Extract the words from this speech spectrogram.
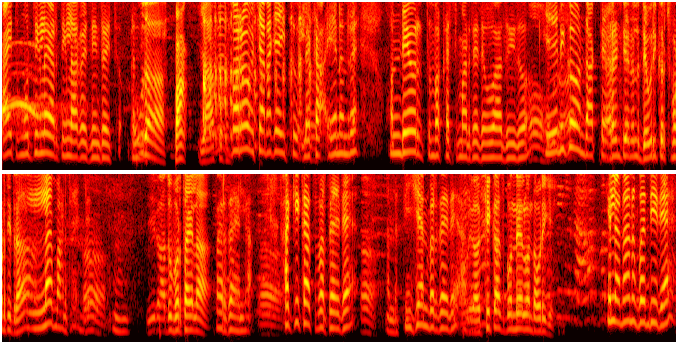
ಆಯ್ತು ಮೂರು ತಿಂಗಳ ಎರಡು ತಿಂಗಳು ಆಗೋಯ್ತು ನಿಂತೋಯ್ತು ಹೌದಾ? ಯಾಕೆ ಬರೋ ಚೆನ್ನಾಗೇ ಇತ್ತು. ಲೆಕ್ಕ ಏನಂದ್ರೆ ಒಂದ್ ದೇವ್ರಿಗೆ ತುಂಬಾ ಖರ್ಚು ಮಾಡ್ತಾ ಇದ್ದೆವು ಅದು ಇದು. ಏನಿಗೋ ಒಂದು ಆಗ್ತಾ ಗ್ಯಾರಂಟಿ ದೇವ್ರಿಗೆ ಖರ್ಚು ಮಾಡ್ತಿದ್ರಾ? ಎಲ್ಲ ಮಾಡ್ತಾ ಇದ್ದೆ. ಹ್ಮ್. ಈಗ ಅದು ಬರ್ತಾ ಇಲ್ಲ? ಬರ್ತಾ ಇಲ್ಲ. ಅಕ್ಕಿ ಕಾಸು ಬರ್ತಾ ಇದೆ. ಒಂದು ಪಿನ್ಷನ್ ಬರ್ತಾ ಇದೆ. ಅದು- ಅಕ್ಕಿ ಕಾಸು ಬಂದೇ ಇಲ್ವಂತ ಅವರಿಗೆ? ಇಲ್ಲ ನನಗೆ ಬಂದಿದೆ.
